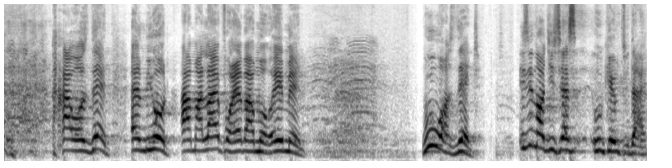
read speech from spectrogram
I was dead. And behold, I'm alive forevermore. Amen. Amen. Who was dead? Is it not Jesus who came to die?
